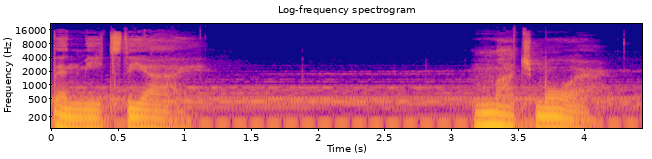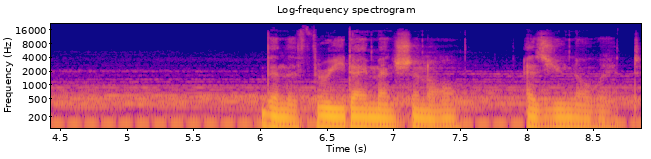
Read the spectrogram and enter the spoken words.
than meets the eye, much more than the three dimensional as you know it.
